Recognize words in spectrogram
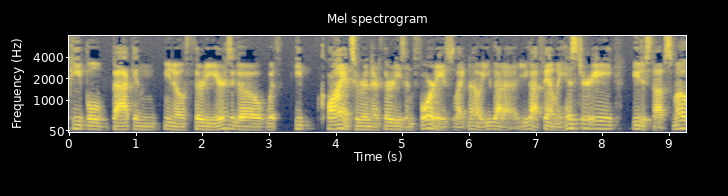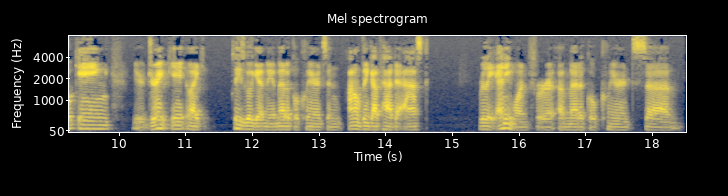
people back in, you know, 30 years ago with clients who are in their 30s and 40s. Like, no, you got a, you got family history. You just stopped smoking. You're drinking. Like, please go get me a medical clearance. And I don't think I've had to ask really anyone for a medical clearance um,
